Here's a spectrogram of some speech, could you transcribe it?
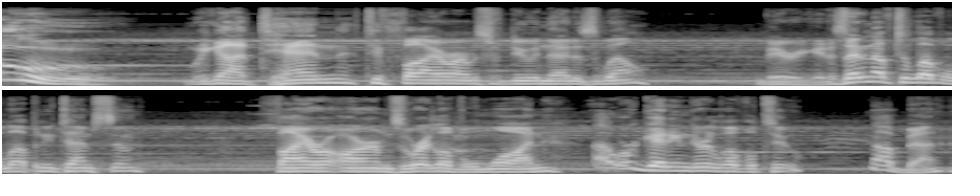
Ooh! We got 10 to firearms for doing that as well. Very good. Is that enough to level up anytime soon? Firearms, we're at level 1. Oh, we're getting there level 2. Not bad.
